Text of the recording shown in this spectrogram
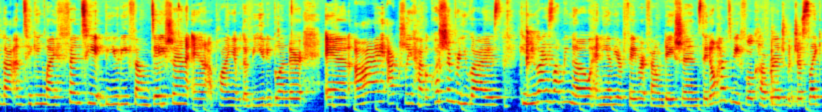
After that, I'm taking my Fenty Beauty Foundation and applying it with a beauty blender. And I actually have a question for you guys. Can you guys let me know any of your favorite foundations? They don't have to be full coverage, but just like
